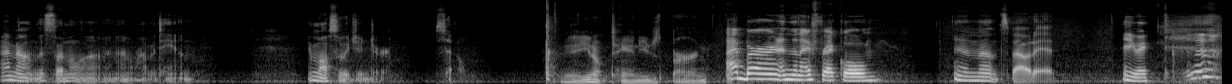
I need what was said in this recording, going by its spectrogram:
I'm out in the sun a lot and I don't have a tan. I'm also a ginger. So Yeah, you don't tan, you just burn. I burn and then I freckle, and that's about it. Anyway,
